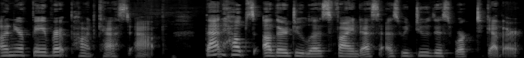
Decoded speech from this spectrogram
on your favorite podcast app. That helps other doulas find us as we do this work together.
